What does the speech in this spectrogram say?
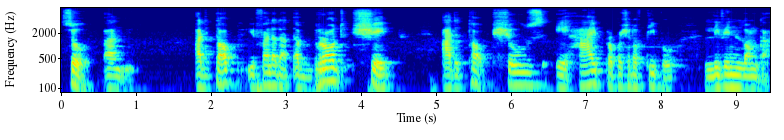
So um, at the top, you find out that a broad shape at the top shows a high proportion of people living longer.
